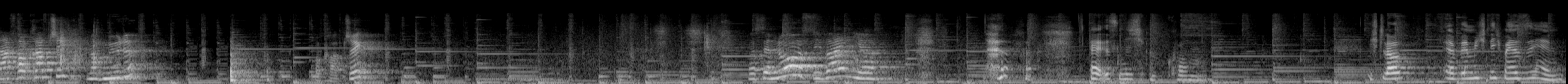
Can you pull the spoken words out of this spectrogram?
Na, Frau Kraftschick, noch müde? Frau Kraftschick? Was ist denn los? Sie weinen hier. Er ist nicht gekommen. Ich glaube, er will mich nicht mehr sehen.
